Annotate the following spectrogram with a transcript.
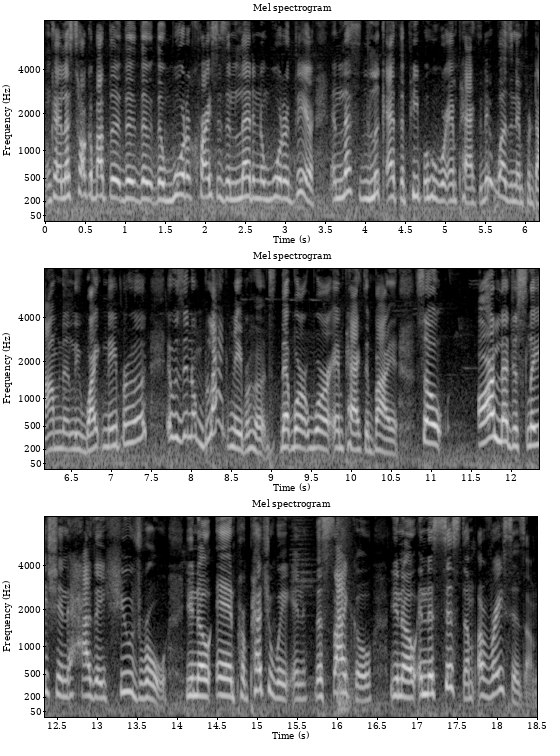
Okay, let's talk about the, the, the, the, water crisis and lead in the water there. And let's look at the people who were impacted. It wasn't in predominantly white neighborhood. It was in the black neighborhoods that were, were impacted by it. So our legislation has a huge role, you know, in perpetuating the cycle, you know, in the system of racism.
